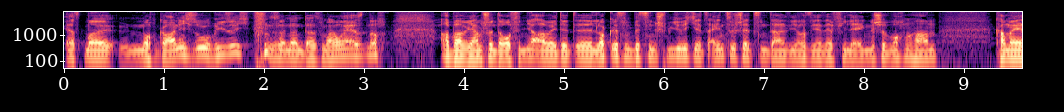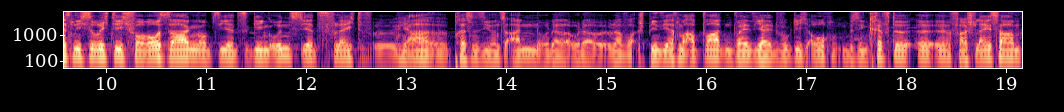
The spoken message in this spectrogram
erstmal noch gar nicht so riesig, sondern das machen wir erst noch. Aber wir haben schon darauf hingearbeitet. Äh, Lok ist ein bisschen schwierig jetzt einzuschätzen, da sie auch sehr, sehr viele englische Wochen haben kann man jetzt nicht so richtig voraussagen, ob sie jetzt gegen uns jetzt vielleicht, äh, ja, pressen sie uns an oder, oder, oder spielen sie erstmal abwarten, weil sie halt wirklich auch ein bisschen Kräfteverschleiß äh, äh haben.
